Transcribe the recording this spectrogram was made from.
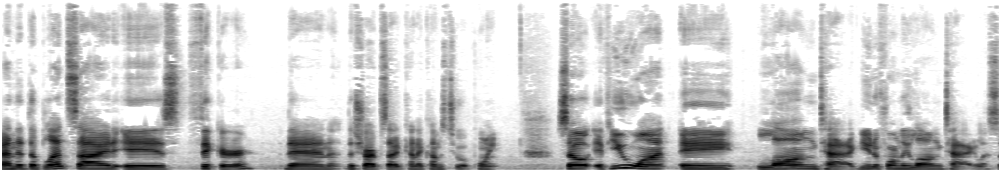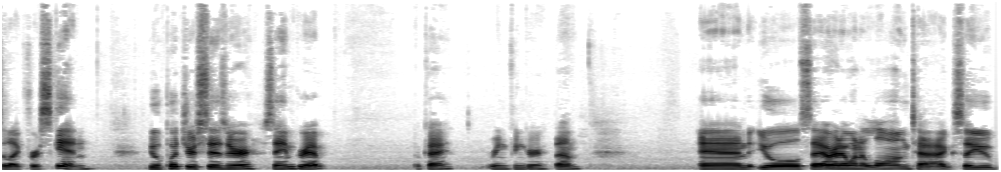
And that the blunt side is thicker than the sharp side kind of comes to a point. So if you want a long tag, uniformly long tag, so like for skin, you'll put your scissor, same grip, okay? Ring finger, thumb. And you'll say, all right, I want a long tag. So you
